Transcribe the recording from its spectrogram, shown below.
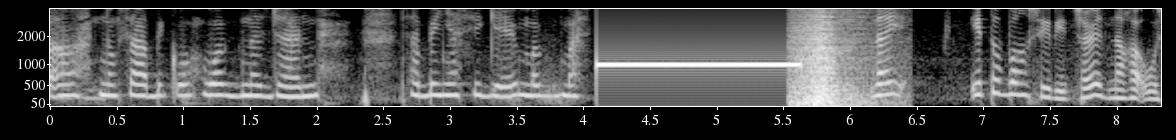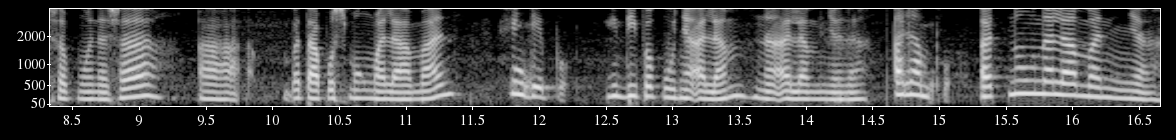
Ah, nung sabi ko, wag na dyan, sabi niya, sige, magmas... Nay, ito bang si Richard, nakausap mo na siya ah, matapos mong malaman? Hindi po. Hindi pa po niya alam na alam niyo na. Alam po. At nung nalaman niya,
